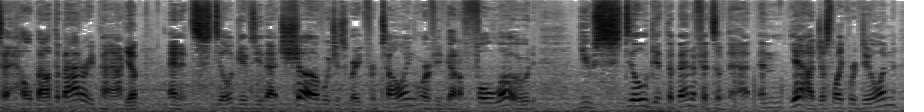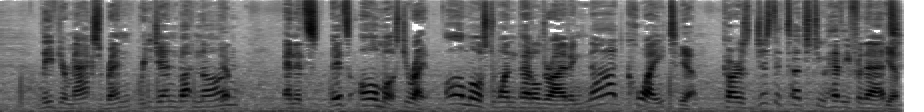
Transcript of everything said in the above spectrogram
to help out the battery pack. Yep. And it still gives you that shove, which is great for towing, or if you've got a full load, you still get the benefits of that. And yeah, just like we're doing, leave your max ren- regen button on. Yep. And it's it's almost you're right, almost one pedal driving, not quite. Yeah. Car's just a touch too heavy for that. Yep,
